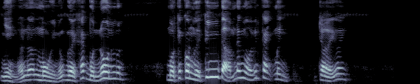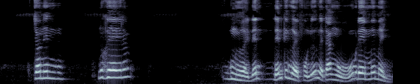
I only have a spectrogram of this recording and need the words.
nhìn nó, nó mùi nó người khác buồn nôn luôn. Một cái con người kinh tởm đang ngồi bên cạnh mình. Trời ơi. Cho nên nó ghê lắm. Người đến đến cái người phụ nữ người ta ngủ đêm với mình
